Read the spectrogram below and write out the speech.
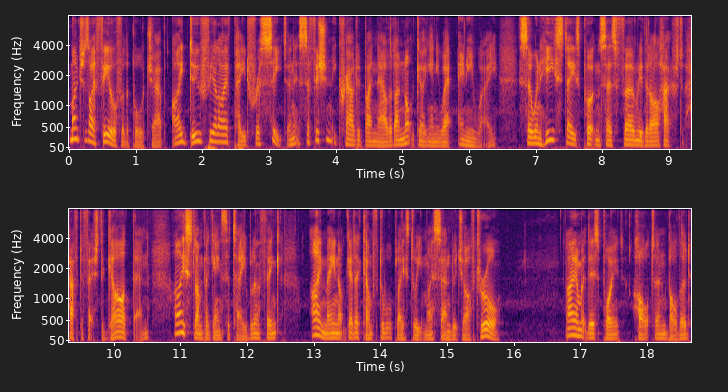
much as I feel for the poor chap, I do feel I've paid for a seat, and it's sufficiently crowded by now that I'm not going anywhere anyway. So when he stays put and says firmly that I'll have to, have to fetch the guard, then I slump against the table and think, I may not get a comfortable place to eat my sandwich after all. I am at this point hot and bothered,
